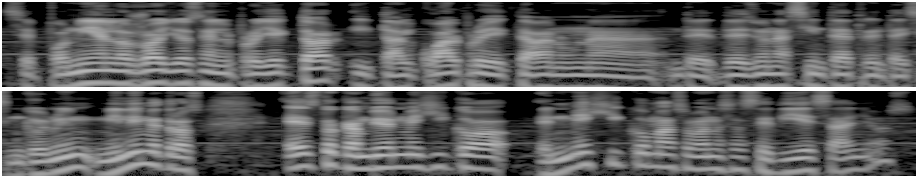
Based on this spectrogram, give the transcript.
Se ponían los rollos en el proyector y tal cual proyectaban una de- desde una cinta de 35 mil- milímetros. Esto cambió en México, en México más o menos hace 10 años.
